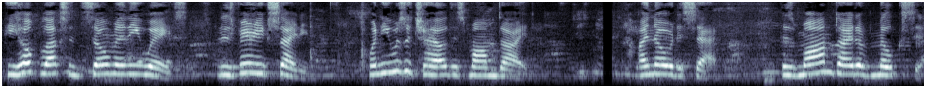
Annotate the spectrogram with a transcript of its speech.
He helped blacks in so many ways. It is very exciting. When he was a child, his mom died. I know it is sad. His mom died of milk sick.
